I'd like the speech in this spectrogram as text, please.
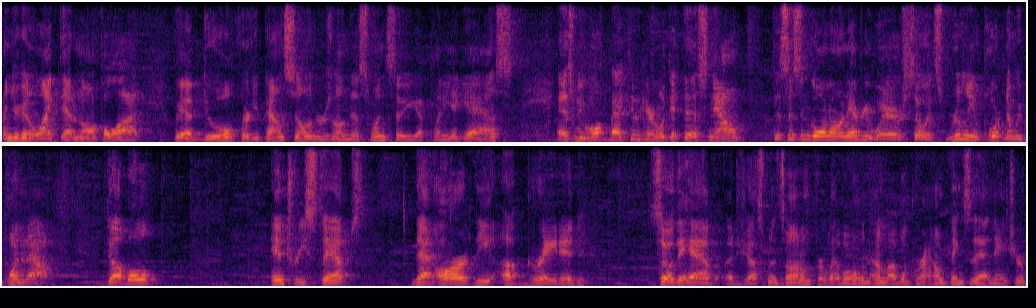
And you're going to like that an awful lot. We have dual 30 pound cylinders on this one, so you got plenty of gas. As we walk back through here, look at this now. This isn't going on everywhere, so it's really important that we point it out. Double entry steps that are the upgraded so they have adjustments on them for level and unlevel ground, things of that nature.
